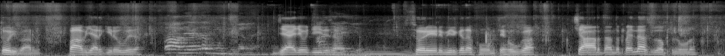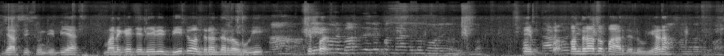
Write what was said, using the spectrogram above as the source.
ਤੋਰੀ ਬਾਹਰ ਨੂੰ। ਭਾਵ ਯਾਰ ਕੀ ਰਹੂ ਇਹਦਾ? ਭਾਵੇਂ ਯਾਰ ਤਾਂ ਫੋਨ ਦੀ ਗੱਲ ਹੈ? ਜਾਇਜ਼ ਉਹ ਚੀਜ਼ ਦਾ ਸੋ ਰੇਟ ਵੀਰ ਕਹਿੰਦਾ ਫੋਨ ਤੇ ਹੋਊਗਾ। ਚਾਰ ਦੰਦ ਪਹਿਲਾ ਸੂਆ ਪਲੂਣ ਜਰਸੀ ਸੁੰਦੀ ਵੀ ਆ। ਮੰਨ ਕੇ ਚੱਲੀਏ ਵੀ 20 ਤੋਂ ਅੰਦਰ ਅੰਦਰ ਰਹੂਗੀ। ਹਾਂ ਹਾਂ ਤੇ ਤੇ ਪ- ਭਾਵੇਂ ਵੱਧ ਦੇ ਦੇ 15 ਕਿਲੋ ਮੌਜ ਨਾ ਤੇ ਪ- 15 ਤੋਂ ਪਾਰ ਚੱਲੂਗੀ ਹਨਾ? 15 ਤੋਂ ਬਾਅਦ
